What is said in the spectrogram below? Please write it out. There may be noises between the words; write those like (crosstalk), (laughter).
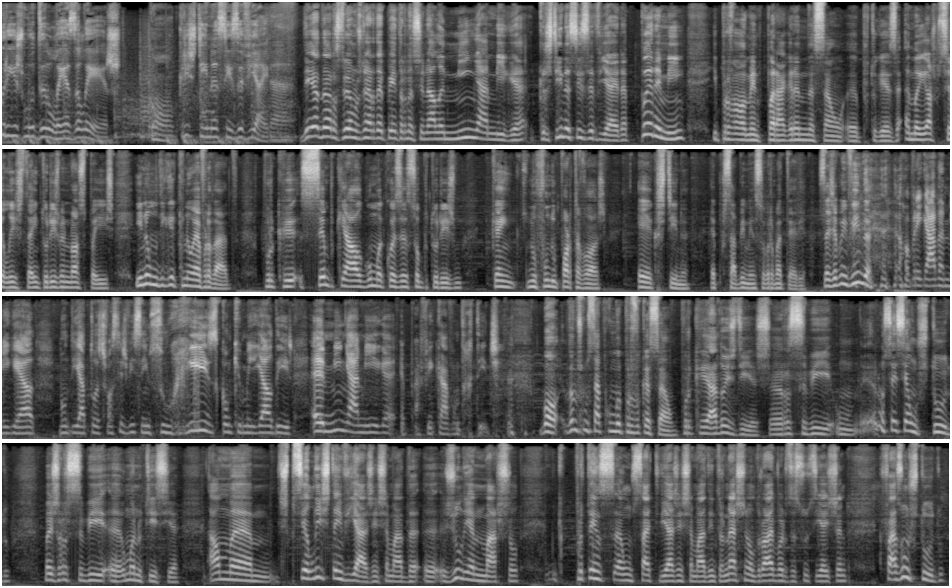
Turismo de Les a Les, com Cristina Cisa Vieira. Dia de recebemos na RDP Internacional a minha amiga Cristina Cisa Vieira, para mim e provavelmente para a grande nação uh, portuguesa, a maior especialista em turismo no nosso país. E não me diga que não é verdade, porque sempre que há alguma coisa sobre turismo, quem no fundo o porta-voz é a Cristina é porque sabe imenso sobre a matéria. Seja bem-vinda. (laughs) Obrigada, Miguel. Bom dia a todos. Se vocês vissem o sorriso com que o Miguel diz a minha amiga, epá, ficavam derretidos. (laughs) Bom, vamos começar por uma provocação, porque há dois dias eh, recebi um, eu não sei se é um estudo, mas recebi uh, uma notícia. Há uma hum, especialista em viagens chamada uh, Julian Marshall, que pertence a um site de viagens chamado International Drivers Association, que faz um estudo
